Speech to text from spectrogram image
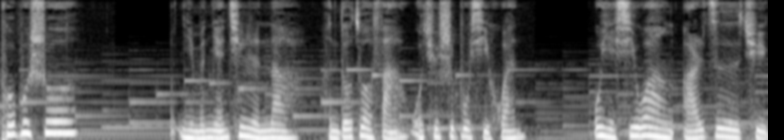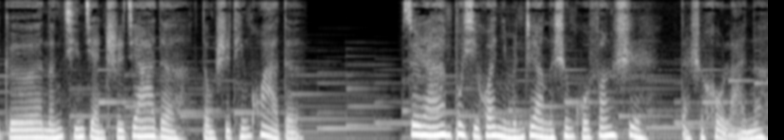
婆婆说：“你们年轻人呐，很多做法我确实不喜欢。”我也希望儿子娶个能勤俭持家的、懂事听话的。虽然不喜欢你们这样的生活方式，但是后来呢，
